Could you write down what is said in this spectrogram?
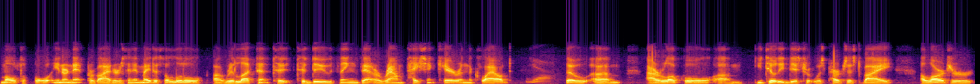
multiple internet providers, and it made us a little uh, reluctant to, to do things that are around patient care in the cloud. Yeah. So um, our local um, utility district was purchased by a larger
